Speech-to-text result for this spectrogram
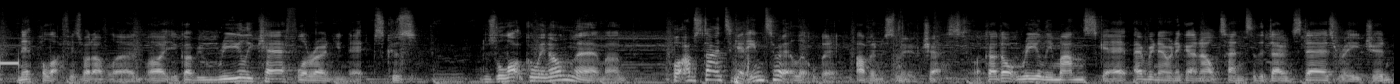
nipple off, is what I've learned. Like you've got to be really careful around your nips because there's a lot going on there, man. But I'm starting to get into it a little bit, having a smooth chest. Like I don't really manscape. Every now and again, I'll tend to the downstairs region,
